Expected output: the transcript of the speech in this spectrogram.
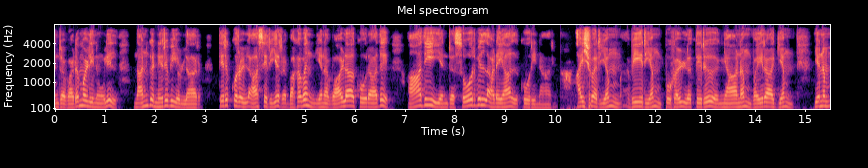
என்ற வடமொழி நூலில் நன்கு நிறுவியுள்ளார். திருக்குறள் ஆசிரியர் பகவன் என வாழா கூறாது ஆதி என்ற சோர்வில் அடையால் கூறினார். ஐஸ்வர்யம் வீரியம் புகழ் திரு ஞானம் வைராகியம் எனும்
